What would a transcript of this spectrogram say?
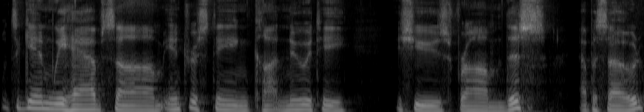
Once again, we have some interesting continuity issues from this episode.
